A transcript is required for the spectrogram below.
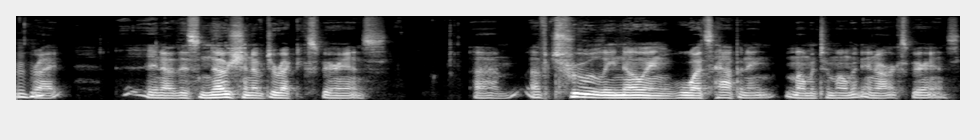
mm-hmm. right? You know, this notion of direct experience um, of truly knowing what's happening moment to moment in our experience,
